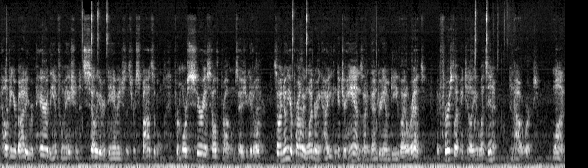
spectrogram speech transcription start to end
helping your body repair the inflammation and cellular damage that's responsible for more serious health problems as you get older. So I know you're probably wondering how you can get your hands on Gundry MD Vital Reds. But first, let me tell you what's in it and how it works. 1.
